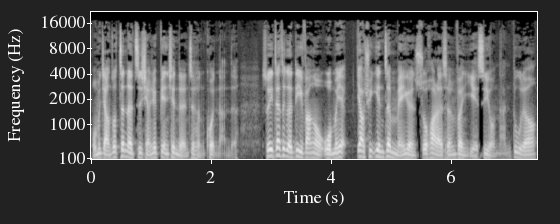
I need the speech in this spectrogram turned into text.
我们讲说，真的只想去变现的人是很困难的。所以在这个地方哦，我们要要去验证每一个人说话的身份，也是有难度的哦。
